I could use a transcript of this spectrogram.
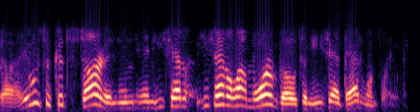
uh, it was a good start, and, and, he's had he's had a lot more of those, and he's had bad ones lately.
